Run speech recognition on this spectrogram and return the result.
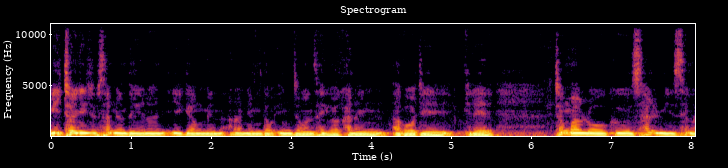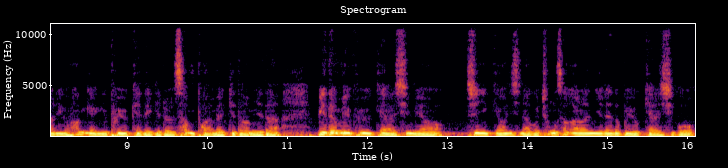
2023년도에는 이경민 하나님도 인정한 사이가 가는 아버지 길에 정말로 그 삶이 생활이 환경이 부유케 되기를 선포하며 기도합니다. 믿음이 부유케 하시며 주님께 헌신하고 충성하는 일에도 부유케 하시고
